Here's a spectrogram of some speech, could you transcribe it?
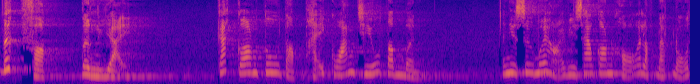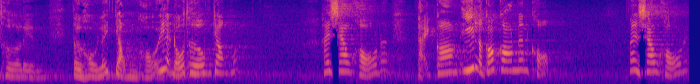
Đức phật từng dạy, các con tu tập hãy quán chiếu tâm mình như sư mới hỏi vì sao con khổ, cái lập đặt đổ thừa liền. Từ hồi lấy chồng khổ, ý là đổ thừa ông chồng á. Hay sao khổ đó? Tại con, ý là có con nên khổ. Hay sao khổ đấy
